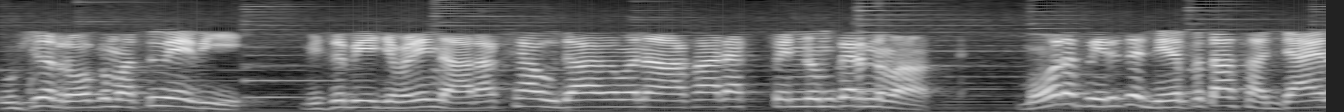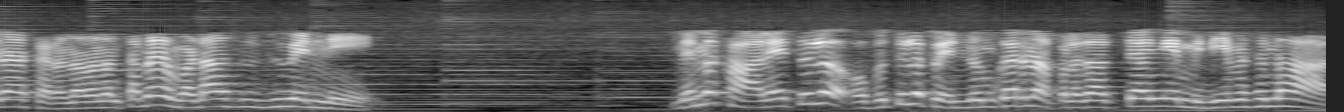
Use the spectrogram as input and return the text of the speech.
උෂ්ණ රෝග මතුවේවි. විස බීජ වලින් ආරක්ෂා උදාගමන ආකාරයක් පෙන්눔 කරනවා. මෝර පිරිත දිනපතා සජ්ජායනා කරනවා නම් තමයි වඩා සුදුසු වෙන්නේ. මෙම කාලය තුළ ඔබ තුළ පෙන්눔 කරන අපලදත්වයන්ගේ මිදීම සඳහා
